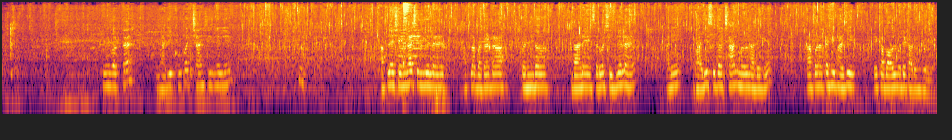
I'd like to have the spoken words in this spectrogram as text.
तुम्ही बघताय भाजी खूपच छान शिजलेली आहे. आपल्या शेंगा शिजलेल्या आहेत आपला बटाटा कंद दाणे सर्व शिजलेलं आहे आणि भाजीसुद्धा छान मिळून आलेली आहे. आपण आता ही भाजी एका बाउलमध्ये काढून घेऊया.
